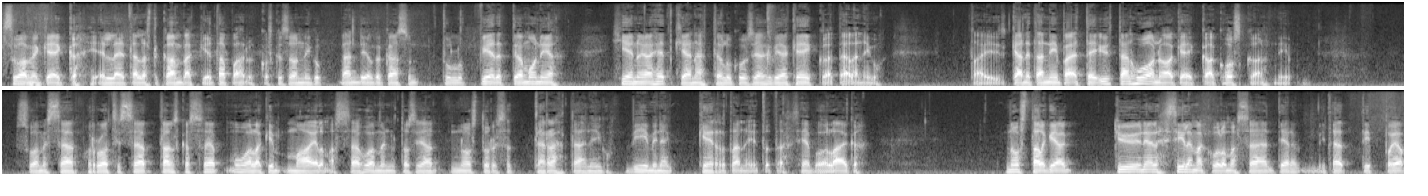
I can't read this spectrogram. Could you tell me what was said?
Suomen keikka, ellei tällaista comebackia tapahdu, koska se on niinku bändi, jonka kanssa on tullut vietettyä monia hienoja hetkiä, nähtyä lukuisia hyviä keikkoja täällä, niinku, tai käännetään niin päin, ettei yhtään huonoa keikkaa koskaan, niin Suomessa Ruotsissa Tanskassa ja muuallakin maailmassa. Ja huomenna tosiaan Nosturissa tärähtää niin kuin viimeinen kerta, niin tota, se voi olla aika nostalgia kyynel silmäkulmassa. En tiedä mitä tippoja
